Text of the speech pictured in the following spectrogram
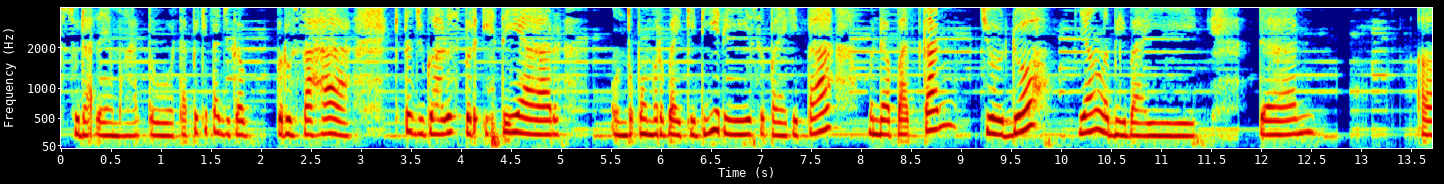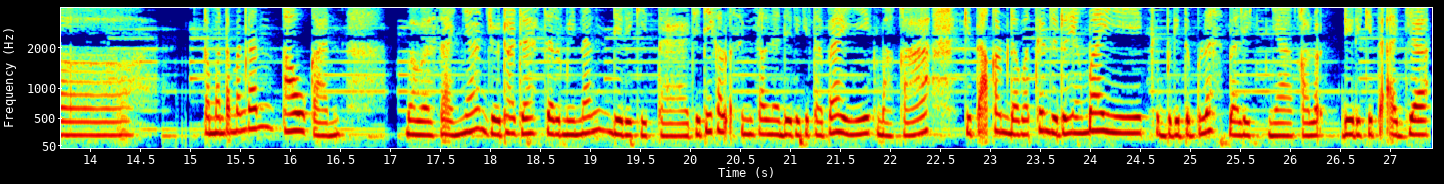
sudah ada yang mengatur. Tapi kita juga berusaha. Kita juga harus berikhtiar untuk memperbaiki diri supaya kita mendapatkan jodoh yang lebih baik dan uh, teman-teman kan tahu kan bahwasanya jodoh adalah cerminan diri kita. Jadi kalau misalnya diri kita baik, maka kita akan mendapatkan jodoh yang baik. Begitu pula sebaliknya, kalau diri kita aja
